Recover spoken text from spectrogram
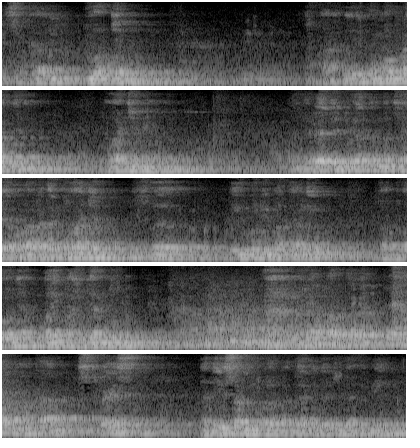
sekali dua jam. Ah, ini konglomerat ini dua jam. Nah, jadi ada juga teman saya olahraga dua jam seminggu lima kali contohnya bypass jantung. Nah, kenapa? karena pola makan stres nanti sambil olahraga kita juga ingin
